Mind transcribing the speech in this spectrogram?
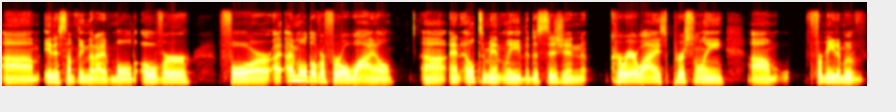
Um, it is something that I've mulled over for I, I mulled over for a while uh, and ultimately the decision, career wise, personally, um, for me to move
